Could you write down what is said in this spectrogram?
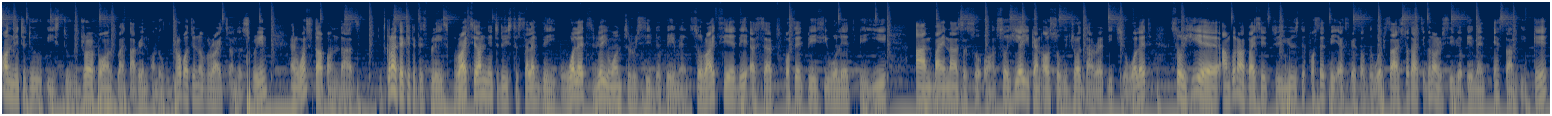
all you need to do is to withdraw your funds by tapping on the withdraw button over right on the screen. And once you tap on that it's gonna take you to this place. Right here all you need to do is to select the wallet where you want to receive the payment so right here they accept faucet payc wallet Payeer and Binance and so on. So here you can also withdraw directly to your wallet. So here I'm going to advise you to use the Faucet Pay Expert of the website so that you're going to receive your payment instantly. Okay.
